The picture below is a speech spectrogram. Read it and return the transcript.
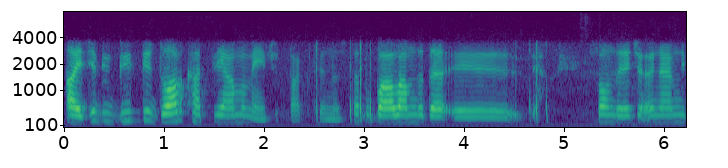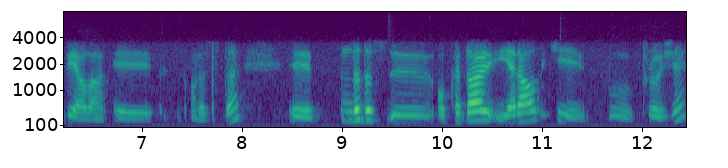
Ayrıca bir büyük bir doğa katliamı mevcut baktığınızda. Bu bağlamda da e, son derece önemli bir alan e, orası da. E, bunda da e, o kadar yer aldı ki bu proje.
